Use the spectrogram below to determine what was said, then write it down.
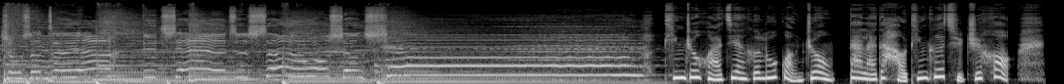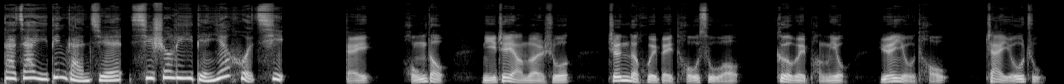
就算这样，一切只剩我想象。听周华健和卢广仲带来的好听歌曲之后，大家一定感觉吸收了一点烟火气。给红豆，你这样乱说，真的会被投诉哦。各位朋友，冤有头，债有主，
